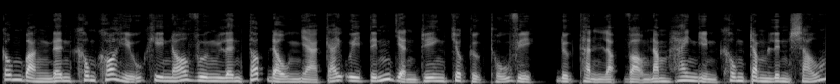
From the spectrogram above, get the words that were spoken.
Công bằng nên không khó hiểu khi nó vươn lên top đầu nhà cái uy tín dành riêng cho cực thủ Việt, được thành lập vào năm 2006.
